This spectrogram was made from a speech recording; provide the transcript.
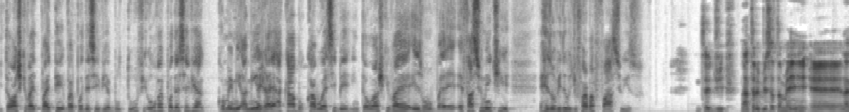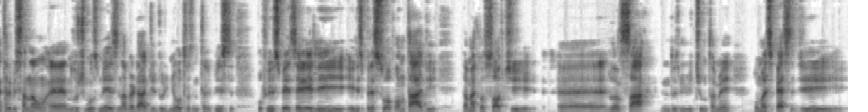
Então acho que vai, vai, ter, vai poder ser via Bluetooth ou vai poder ser via, como a minha já é a cabo, cabo USB. Então acho que vai, eles vão, vai, é facilmente é resolvido de forma fácil isso. Entendi. Na entrevista também, é, na entrevista não, é, nos últimos meses, na verdade, em outras entrevistas, o Phil Spencer ele, ele expressou a vontade da Microsoft é, lançar em 2021 também uma espécie de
